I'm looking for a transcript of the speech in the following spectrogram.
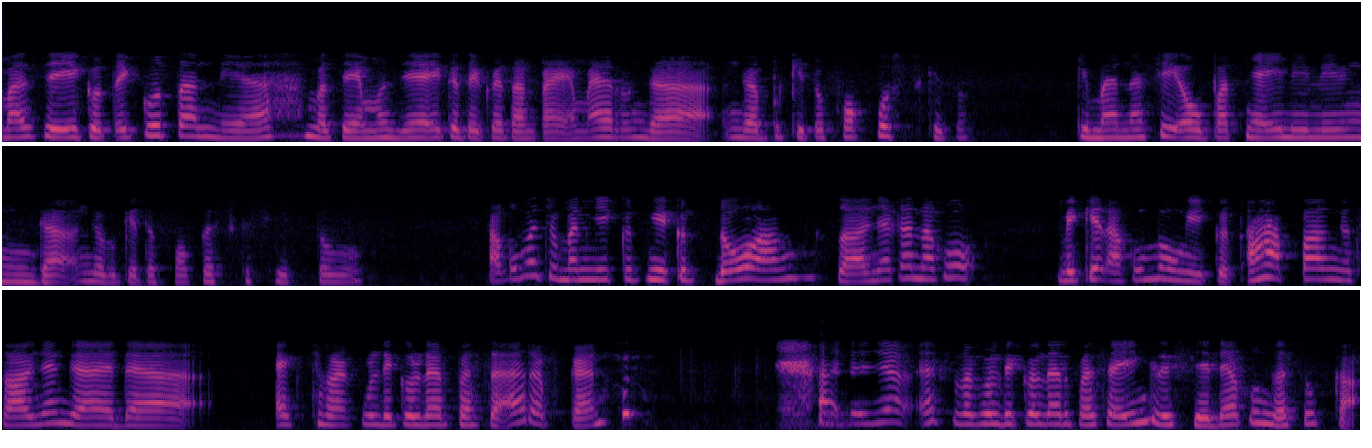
masih ikut-ikutan ya, masih maksudnya ikut-ikutan PMR nggak nggak begitu fokus gitu. Gimana sih obatnya ini nih nggak nggak begitu fokus ke situ. Aku mah cuma ngikut-ngikut doang. Soalnya kan aku mikir aku mau ngikut apa, soalnya nggak ada ekstrakurikuler bahasa Arab kan. Adanya ekstrakurikuler bahasa Inggris, jadi aku nggak suka.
